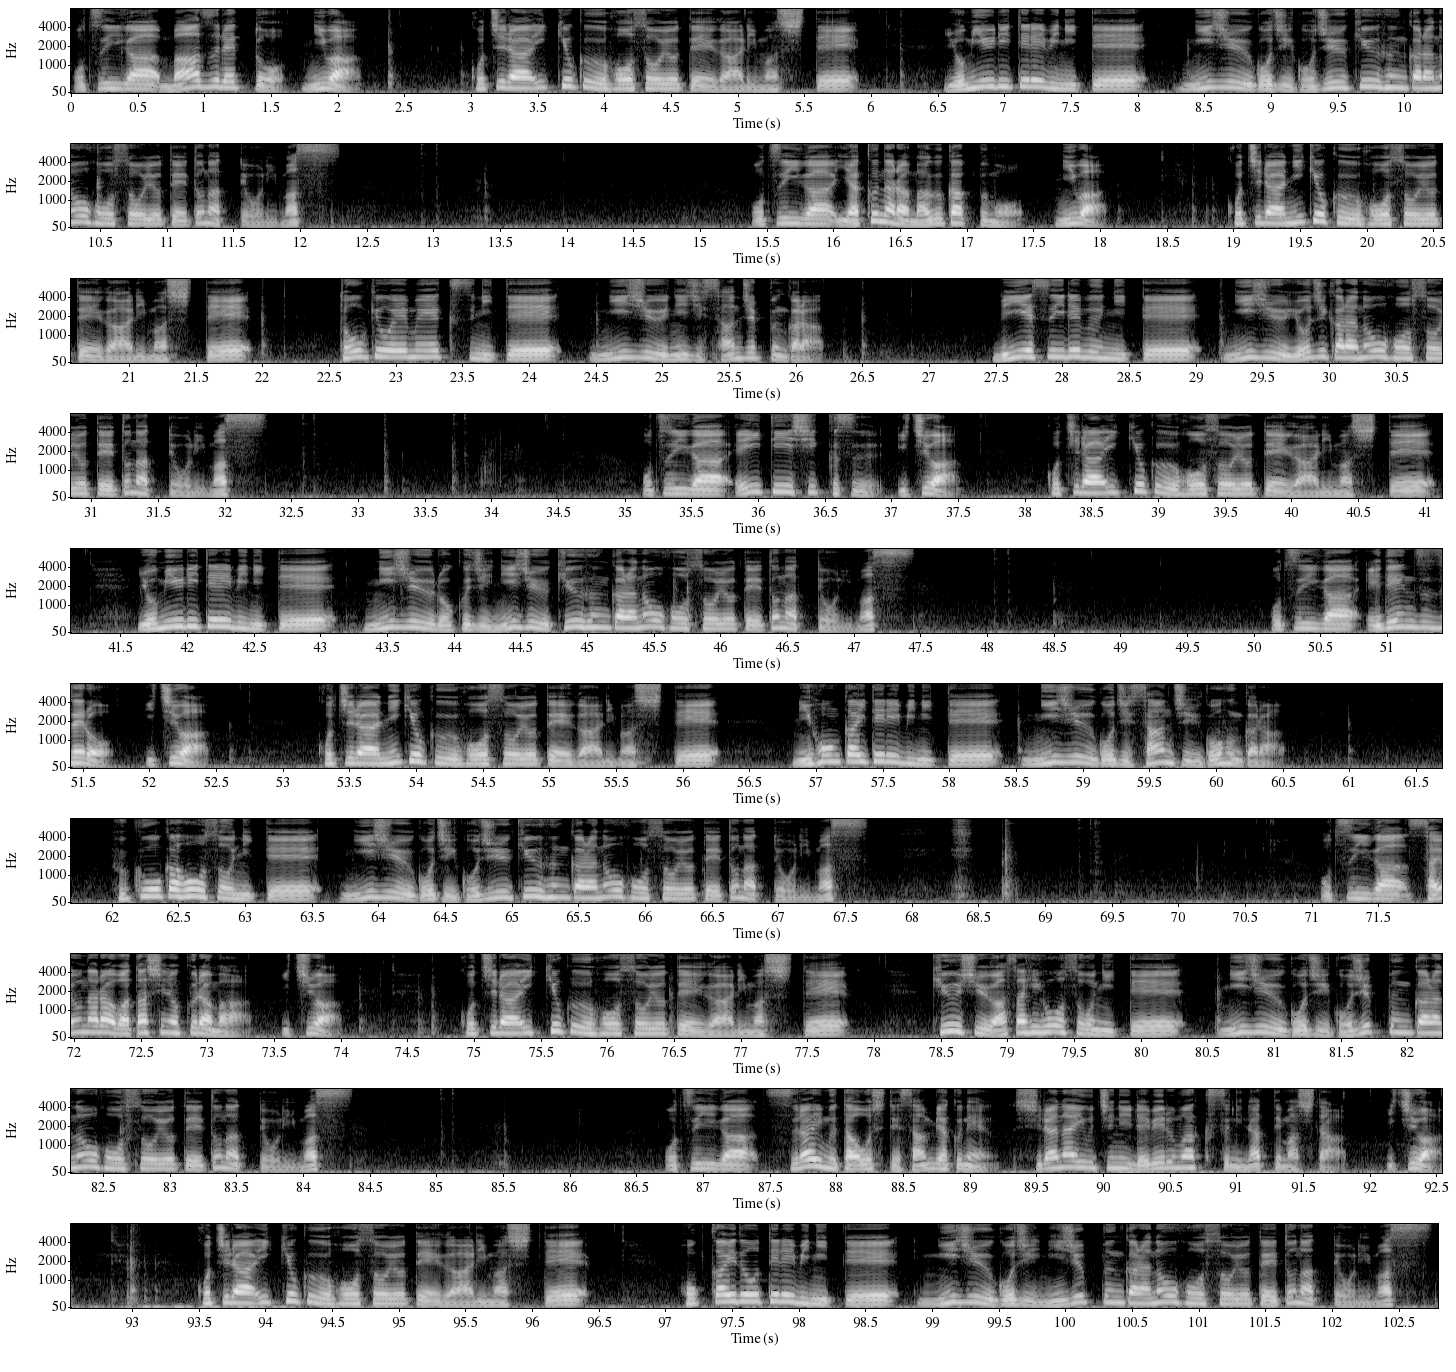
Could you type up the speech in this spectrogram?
お次がマーズレッド2話こちら1曲放送予定がありまして読売テレビにて25時59分からの放送予定となっております。お次が「焼くならマグカップも」2話こちら2曲放送予定がありまして東京 MX にて22時30分から BS11 にて24時からの放送予定となっております。お次が861話こちら1曲放送予定がありまして読売テレビにて26時29分からの放送予定となっております。お次がエデンズゼロ1話こちら2曲放送予定がありまして日本海テレビにて25時35分から福岡放送にて25時59分からの放送予定となっております。お次が「さよなら私のクラマー」1話こちら1曲放送予定がありまして九州朝日放送にて25時50分からの放送予定となっております。お次がスライム倒して300年知らないうちにレベルマックスになってました。1話。こちら1曲放送予定がありまして北海道テレビにて25時20分からの放送予定となっております。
